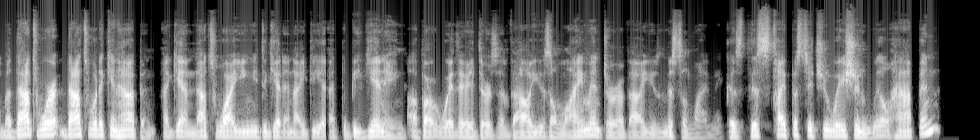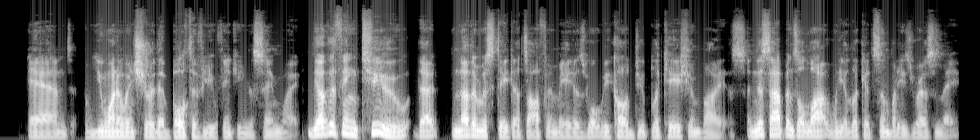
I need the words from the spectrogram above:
But that's where that's what it can happen. Again, that's why you need to get an idea at the beginning about whether there's a values alignment or a values misalignment, because this type of situation will happen. And you want to ensure that both of you are thinking the same way. The other thing, too, that another mistake that's often made is what we call duplication bias. And this happens a lot when you look at somebody's resume,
